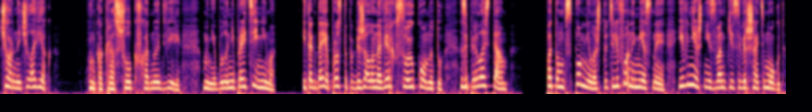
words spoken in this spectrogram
черный человек. Он как раз шел к входной двери. Мне было не пройти мимо. И тогда я просто побежала наверх в свою комнату, заперлась там. Потом вспомнила, что телефоны местные и внешние звонки совершать могут.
